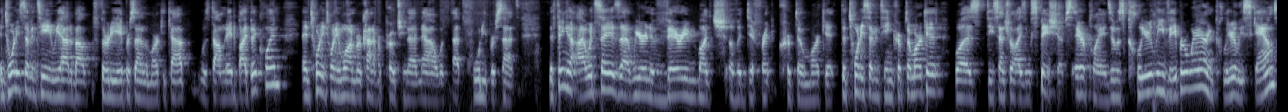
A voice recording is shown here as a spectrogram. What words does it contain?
in 2017, we had about 38% of the market cap was dominated by Bitcoin. And in 2021, we're kind of approaching that now with that 40%. The thing that I would say is that we are in a very much of a different crypto market. The 2017 crypto market was decentralizing spaceships, airplanes. It was clearly vaporware and clearly scams.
